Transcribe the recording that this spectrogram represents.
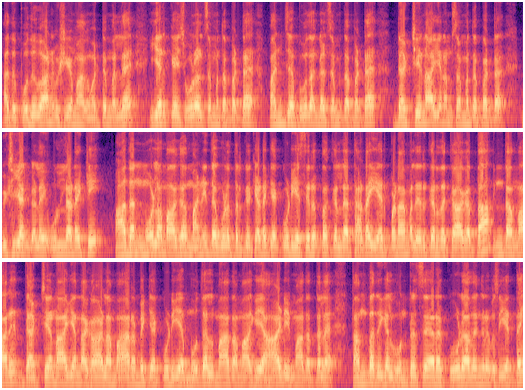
அது பொதுவான விஷயமாக மட்டுமல்ல இயற்கை சூழல் சம்பந்தப்பட்ட பஞ்சபூதங்கள் சம்பந்தப்பட்ட தட்சிணாயனம் சம்பந்தப்பட்ட விஷயங்களை உள்ளடக்கி அதன் மூலமாக மனித குலத்திற்கு கிடைக்கக்கூடிய சிறப்புகளில் தடை ஏற்படாமல் இருக்கிறதுக்காகத்தான் இந்த மாதிரி தட்சிணாயன காலம் ஆரம்பிக்கக்கூடிய முதல் மாதமாகிய ஆடி மாதத்தில் தம்பதிகள் ஒன்று சேரக்கூடாதுங்கிற விஷயத்தை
